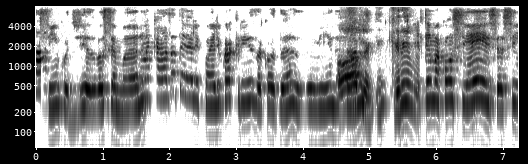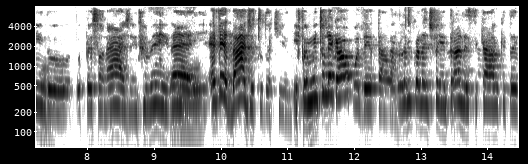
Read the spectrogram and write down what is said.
lá cinco dias, uma semana, na casa dele, com ele com a Cris, acordando, dormindo. Olha, que incrível! Ele tem uma consciência, assim, do, do personagem também, né? é verdade tudo aquilo. E foi muito legal poder estar lá. Eu lembro quando a gente foi entrar nesse carro que teve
